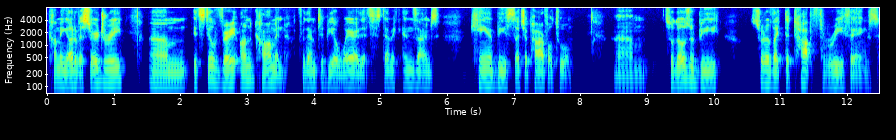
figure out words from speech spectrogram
coming out of a surgery, um, it's still very uncommon for them to be aware that systemic enzymes can be such a powerful tool. Um, so those would be sort of like the top three things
